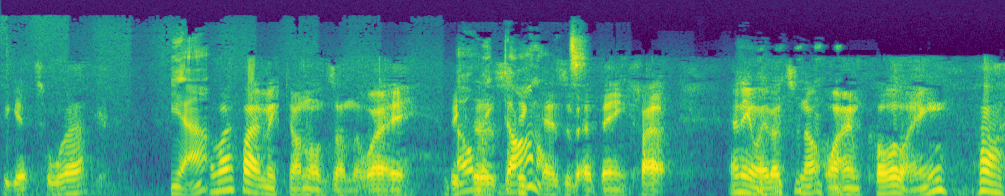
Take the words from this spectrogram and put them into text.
to get to work. Yeah. I might buy McDonald's on the way because cares Oh, McDonald's. about being fat? Anyway, that's not why I'm calling.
